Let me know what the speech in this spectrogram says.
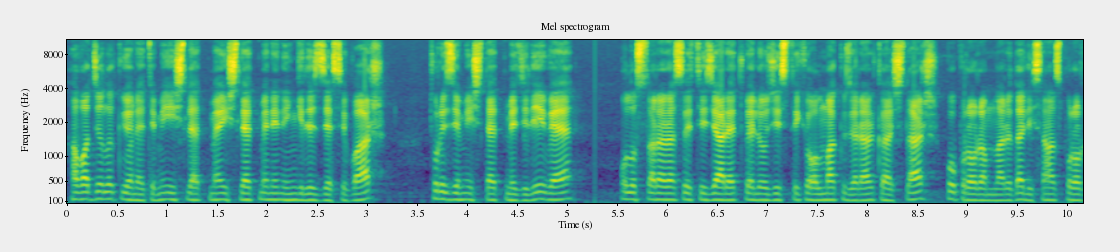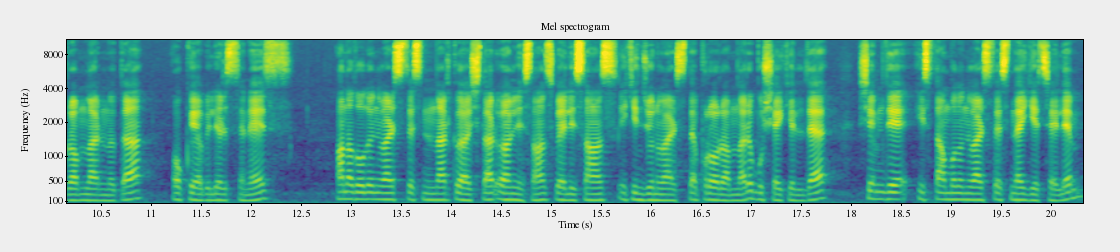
havacılık yönetimi, işletme, işletmenin İngilizcesi var, turizm işletmeciliği ve uluslararası ticaret ve lojistik olmak üzere arkadaşlar bu programları da lisans programlarını da okuyabilirsiniz. Anadolu Üniversitesi'nin arkadaşlar ön lisans ve lisans ikinci üniversite programları bu şekilde. Şimdi İstanbul Üniversitesi'ne geçelim.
